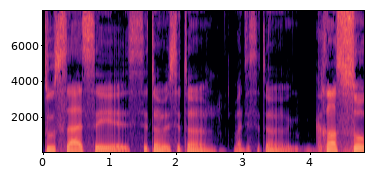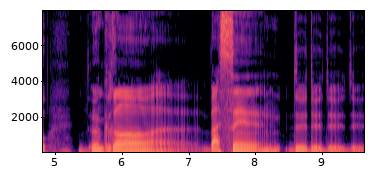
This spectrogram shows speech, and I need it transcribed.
tout ça, c'est c'est un, c'est un, on va dire, c'est un grand saut, un grand euh, bassin de, de, de, de-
